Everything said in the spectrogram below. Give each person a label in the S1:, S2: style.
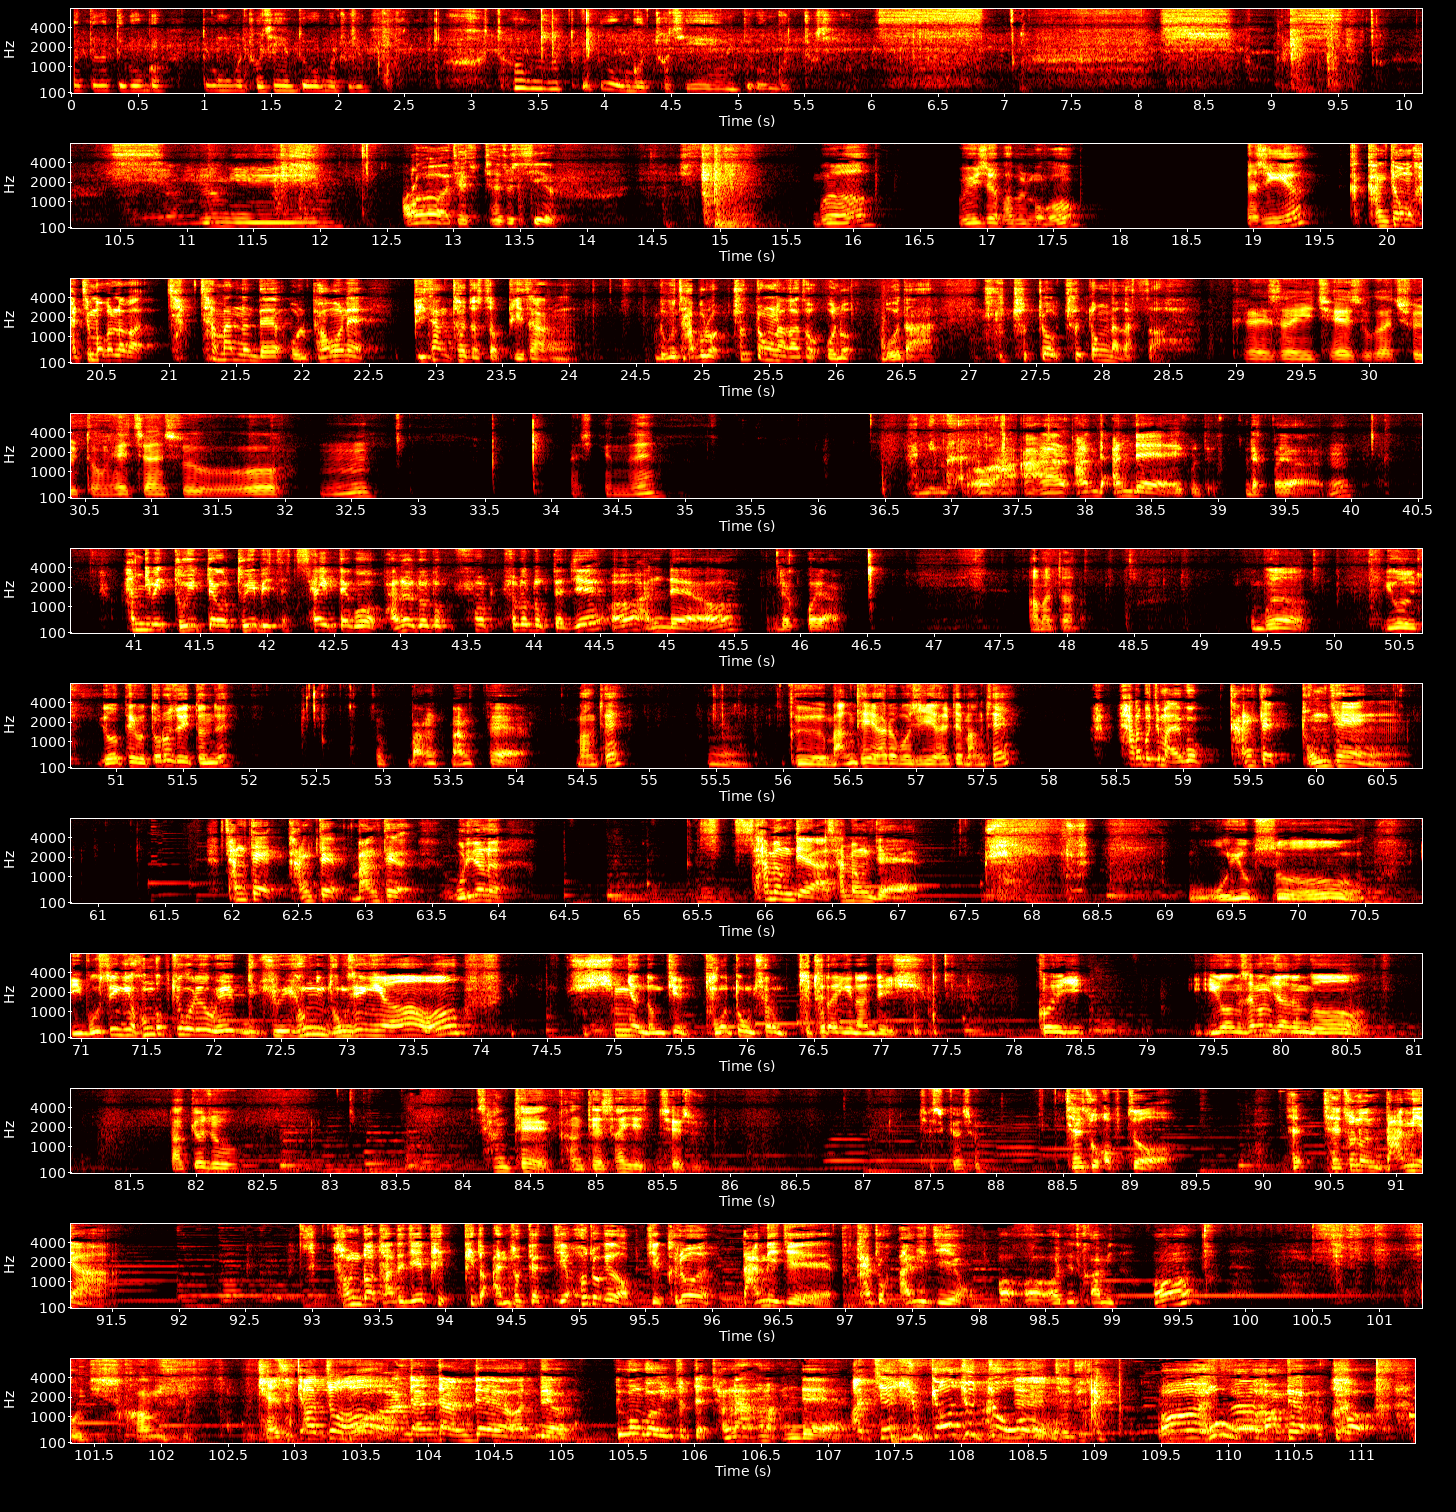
S1: 뜨거 뜨거운 거 뜨거운 거 조심 뜨거운 거 조심. 뜨거운 거 뜨거운 거 조심 뜨거운 거 조심.
S2: 형님
S1: 어 재수 재수 씨
S2: 뭐야? 왜 이제 밥을 먹어? 야식이야?
S1: 가- 강태홍 같이 먹으려고 차, 참았는데 오늘 병원에 비상 터졌어 비상. 누구 잡으러 출동 나가서 오늘 뭐다? 출, 출동 출동 나갔어
S2: 그래서 이 재수가 출동했잖수 음? 맛있겠네
S1: 한 입만 어안안 돼 이거 내 거야 응? 한 입이 두 입 되고 두 입이 세 입 되고 바늘 도둑 소, 소도둑 되지 어 안 돼 어 내 거야
S2: 아 맞다 그 뭐야 이거 옆에 이거 떨어져 있던데?
S1: 저 망, 망태
S2: 망태?
S1: 응.
S2: 그 망태 할아버지 할 때 망태?
S1: 할아버지 말고 강태 동생. 상태 강태 망태. 우리는 삼형제야 삼형제.
S2: 어이없어. 이 못생긴 헝겊조가리가 왜, 왜 형님 동생이야 어? 10년 넘게 붕어똥처럼 붙어다니긴 한데 씨. 그 이, 이왕 삼형제 하는 거 아껴줘. 상태 강태 사이에 재수 재수 껴줘
S1: 재수 없어 재, 재수는 남이야. 성도 다르지 피, 피도 안 섞였지 호족에도 없지. 그런 남이지 가족 아니지. 어, 어, 어디서 감히 어?
S2: 어디서 감히. 재수 껴줘.
S1: 어 안돼 안돼 안돼 안돼. 뜨거운 거 있을 때 장난하면 안돼.
S2: 아 재수 좀 껴줘 좀.
S1: 네, 재수. 어, 어, 망태 뜨거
